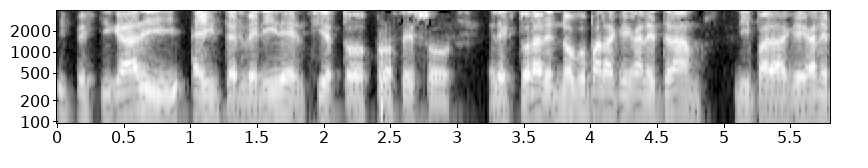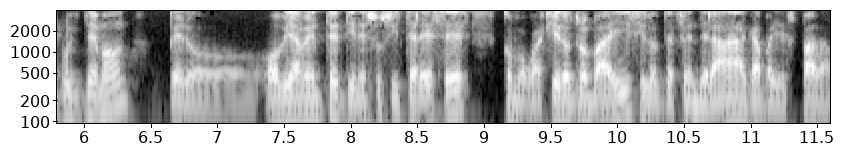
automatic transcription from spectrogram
investigar y, e intervenir en ciertos procesos electorales, no para que gane Trump ni para que gane Puigdemont, pero obviamente tiene sus intereses como cualquier otro país y los defenderá a capa y espada.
